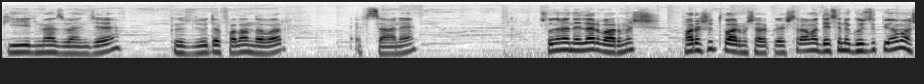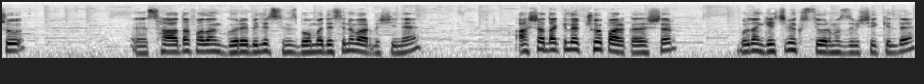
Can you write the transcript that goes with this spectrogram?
giyilmez bence. Gözlüğü de falan da var. Efsane. Sonra neler varmış? Paraşüt varmış arkadaşlar ama deseni gözükmüyor ama şu e, sağda falan görebilirsiniz. Bomba deseni varmış yine. Aşağıdakiler çöp arkadaşlar. Buradan geçmek istiyorum hızlı bir şekilde.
